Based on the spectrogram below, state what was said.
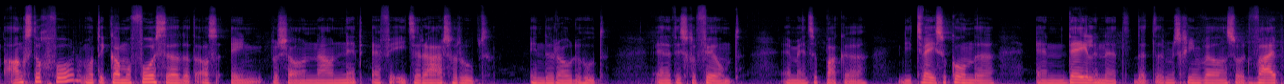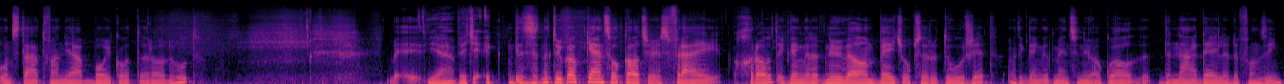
angstig voor? Want ik kan me voorstellen dat als één persoon nou net even iets raars roept in de rode hoed en het is gefilmd en mensen pakken die twee seconden en delen het, dat er misschien wel een soort vibe ontstaat van ja, boycott de rode hoed. Ja, weet je, ik... Dit is het natuurlijk ook, cancel culture is vrij groot. Ik denk dat het nu wel een beetje op zijn retour zit. Want ik denk dat mensen nu ook wel de, de nadelen ervan zien.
